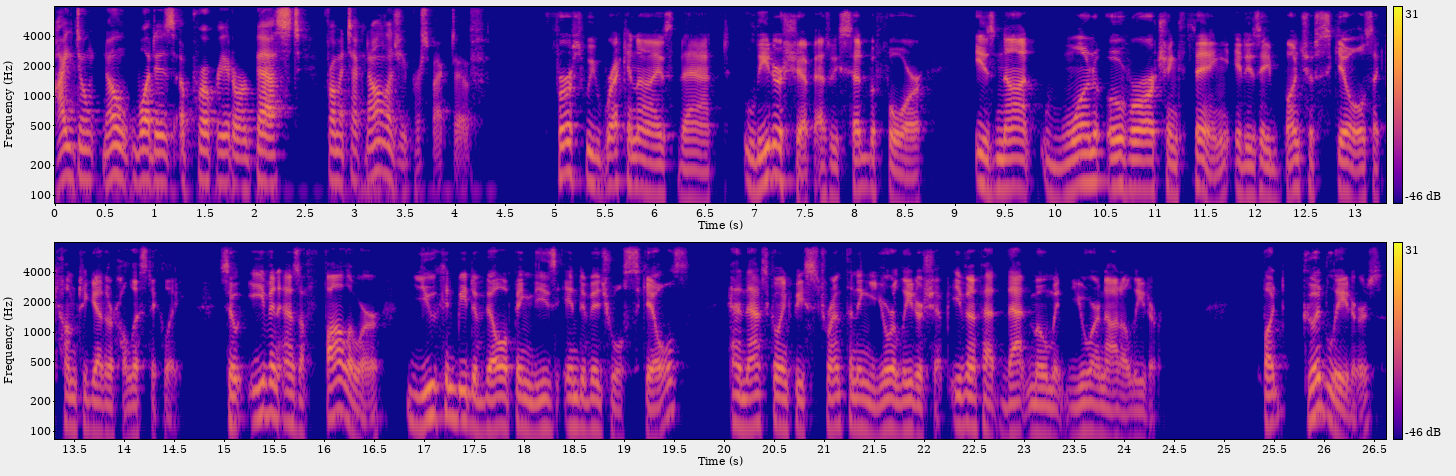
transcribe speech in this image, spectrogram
I don't know what is appropriate or best from a technology perspective. First, we recognize that leadership, as we said before, is not one overarching thing. It is a bunch of skills that come together holistically. So even as a follower, you can be developing these individual skills, and that's going to be strengthening your leadership, even if at that moment you are not a leader. But good leaders,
